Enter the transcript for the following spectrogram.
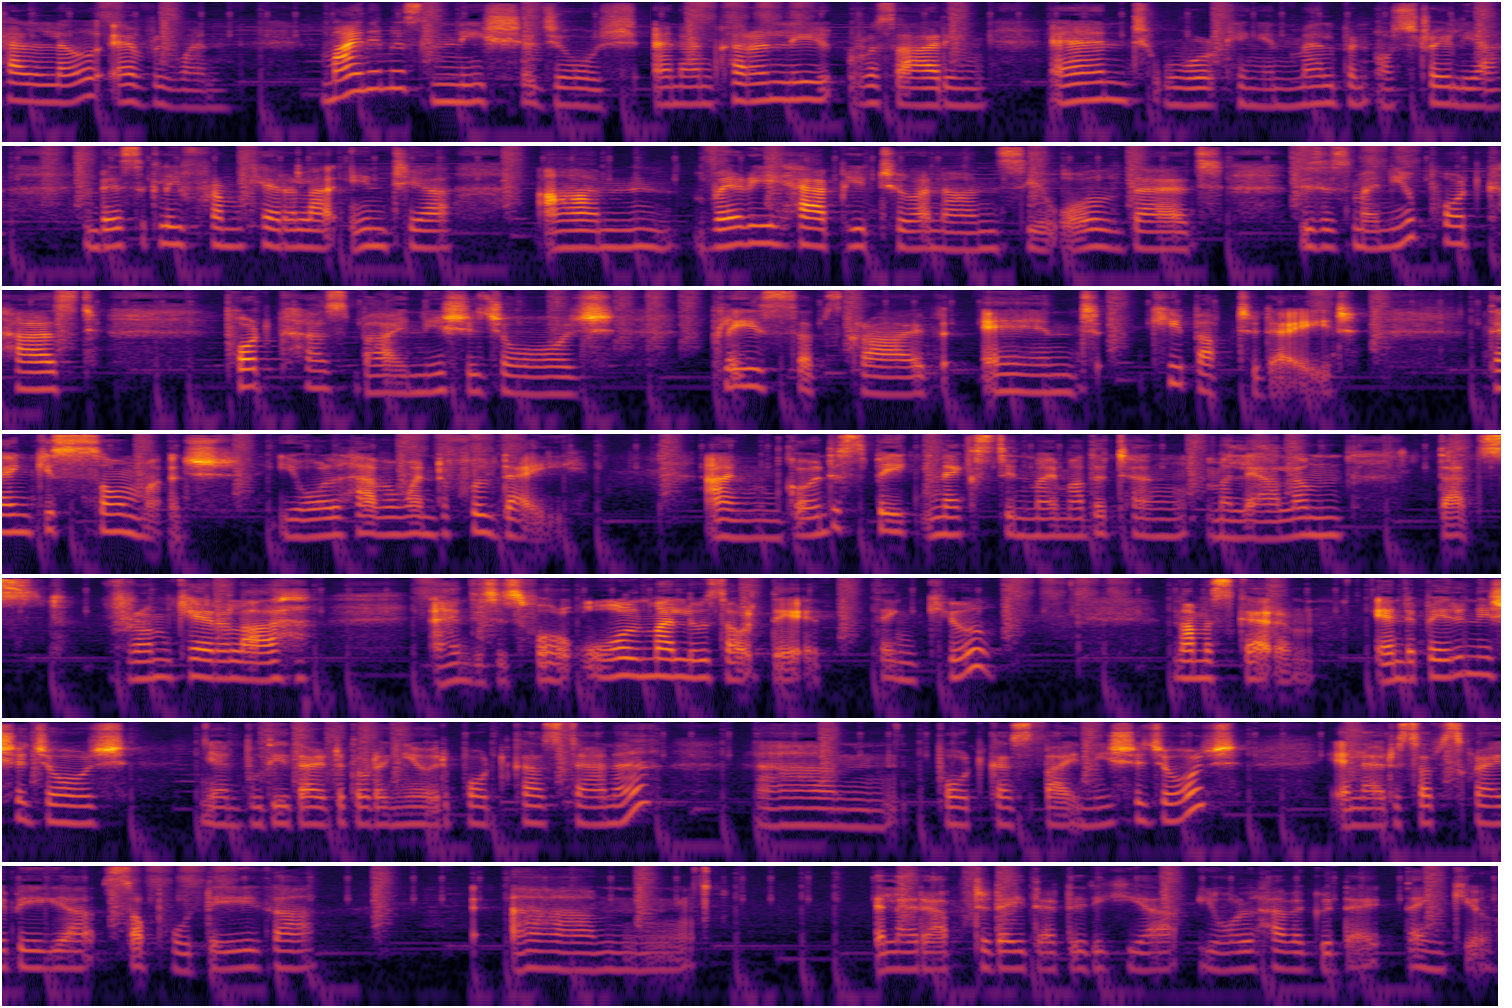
Hello, everyone. My name is Nisha George, and I'm currently residing and working in Melbourne, Australia. Basically, from Kerala, India. I'm very happy to announce you all that this is my new podcast, podcast by Nisha George. Please subscribe and keep up to date. Thank you so much. You all have a wonderful day. I'm going to speak next in my mother tongue, Malayalam. That's from Kerala. And this is for all Malus out there. Thank you. നമസ്കാരം എൻ്റെ പേര് Nisha George ഞാൻ പുതിയതായിട്ട് തുടങ്ങിയ ഒരു പോഡ്കാസ്റ്റാണ് podcast by Nisha George എല്ലാവരും subscribe ചെയ്യുക സപ്പോർട്ട് ചെയ്യുക എല്ലാവരും അപ് ടു ഡേറ്റ് ആയിട്ടിരിക്കുക you all have A good day thank you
